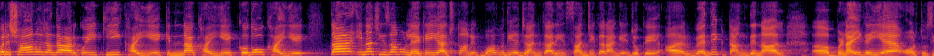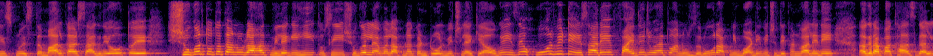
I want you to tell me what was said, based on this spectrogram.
ਪਰੇਸ਼ਾਨ ਹੋ ਜਾਂਦਾ ਹਰ ਕੋਈ, ਕੀ ਖਾਈਏ, ਕਿੰਨਾ ਖਾਈਏ, ਕਦੋਂ ਖਾਈਏ ਤਾਂ ਇਹਨਾਂ ਚੀਜ਼ਾਂ ਨੂੰ ਲੈ ਕੇ ਹੀ ਅੱਜ ਤੁਹਾਨੂੰ ਇੱਕ ਬਹੁਤ ਵਧੀਆ ਜਾਣਕਾਰੀ ਸਾਂਝੀ ਕਰਾਂਗੇ, ਜੋ ਕਿ ਆਯੁਰਵੈਦਿਕ ਢੰਗ ਦੇ ਨਾਲ ਬਣਾਈ ਗਈ ਹੈ ਔਰ ਤੁਸੀਂ ਇਸ ਨੂੰ ਇਸਤੇਮਾਲ ਕਰ ਸਕਦੇ ਹੋ। ਤਾਂ ਇਹ ਸ਼ੂਗਰ ਤੋਂ ਤਾਂ ਤੁਹਾਨੂੰ ਰਾਹਤ ਮਿਲੇਗੀ ਹੀ। ਤੁਸੀਂ ਸ਼ੂਗਰ ਲੈਵਲ ਆਪਣਾ ਕੰਟਰੋਲ ਵਿੱਚ ਲੈ ਕੇ ਆਓਗੇ। ਇਸ ਦੇ ਹੋਰ ਵੀ ਢੇਰ ਸਾਰੇ ਫਾਇਦੇ ਜੋ ਹੈ ਤੁਹਾਨੂੰ ਜ਼ਰੂਰ ਆਪਣੀ ਬਾਡੀ ਵਿੱਚ ਦਿਖਣ ਵਾਲੇ ਨੇ। ਅਗਰ ਆਪਾਂ ਖਾਸ ਗੱਲ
